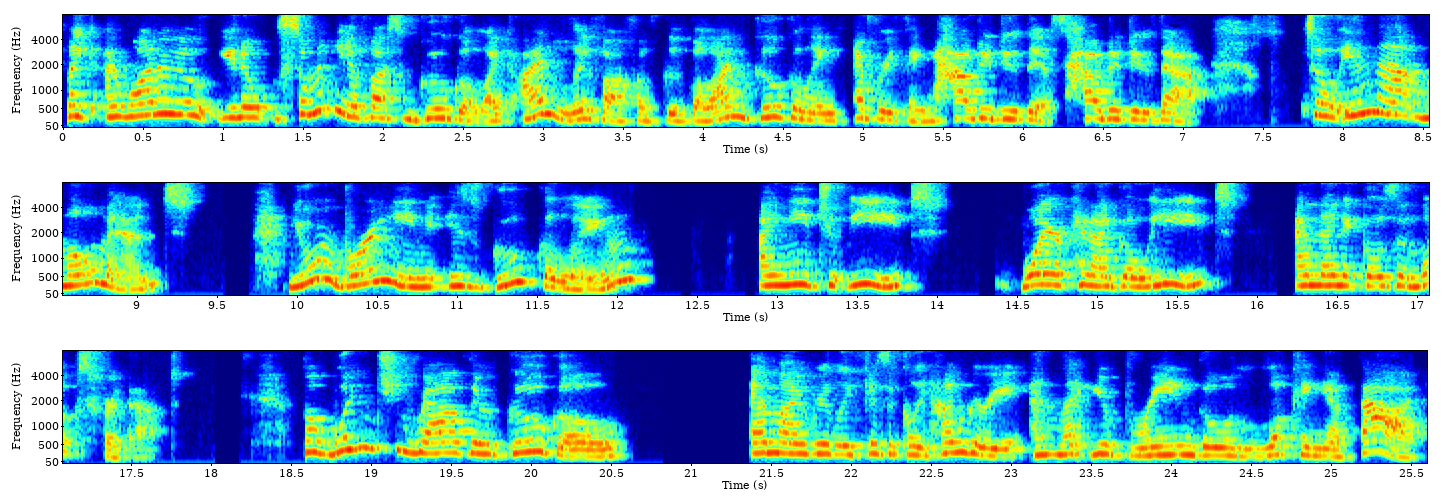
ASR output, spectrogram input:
like i want to you know so many of us google like i live off of google. I'm googling everything. How to do this how to do that. So in that moment your brain is googling i need to eat where can i go eat? And then it goes and looks for that. But wouldn't you rather google am I really physically hungry? And let your brain go looking at that,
